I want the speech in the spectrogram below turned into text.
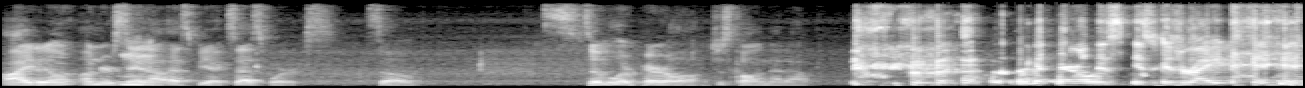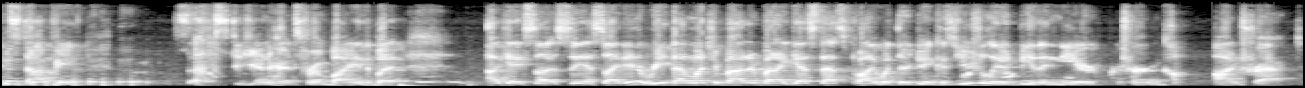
I don't understand Mm. how SPXS works. So similar parallel. Just calling that out. I guess Merrill is, is, is right in stopping us degenerates from buying the but okay so so yeah so I didn't read that much about it but I guess that's probably what they're doing because usually it would be the near term contract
